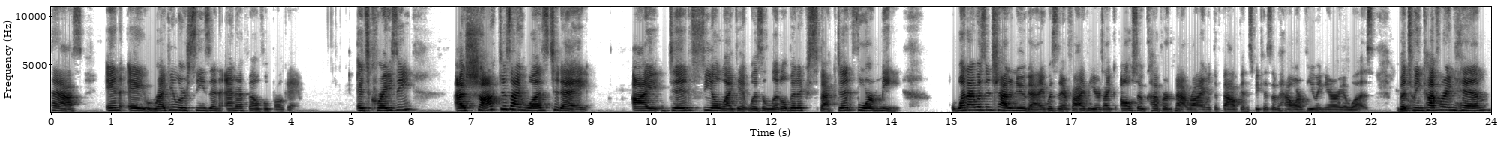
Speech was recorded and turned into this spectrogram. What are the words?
pass in a regular season NFL football game. It's crazy as shocked as I was today, I did feel like it was a little bit expected for me. When I was in Chattanooga, I was there five years. I also covered Matt Ryan with the Falcons because of how our viewing area was. Yeah. Between covering him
